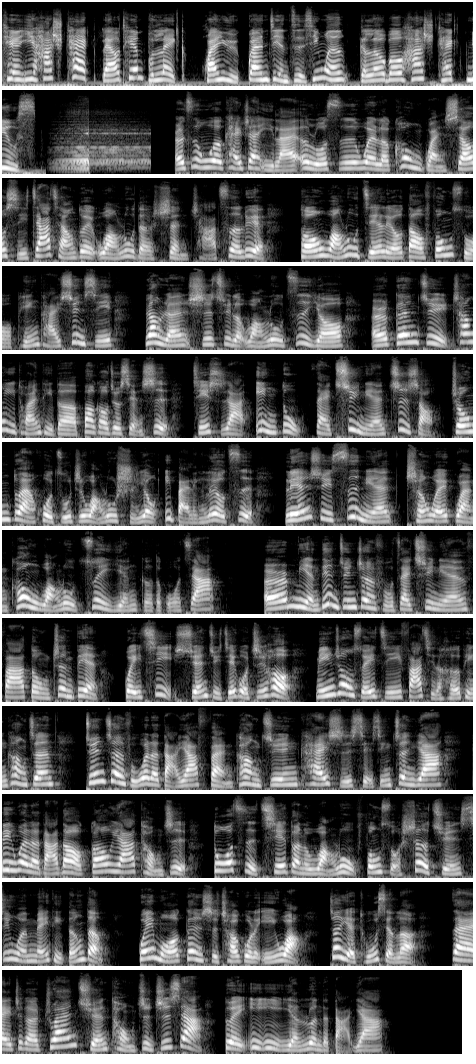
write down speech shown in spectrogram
天一 hashtag 聊天不累，环宇关键字新闻 global hashtag news。而自乌俄开战以来，俄罗斯为了控管消息，加强对网络的审查策略，从网络截流到封锁平台讯息，让人失去了网络自由。而根据倡议团体的报告就显示，其实啊，印度在去年至少中断或阻止网络使用一百零六次，连续四年成为管控网络最严格的国家。而缅甸军政府在去年发动政变。毁弃选举结果之后，民众随即发起了和平抗争。军政府为了打压反抗军，开始血腥镇压，并为了达到高压统治，多次切断了网络、封锁社群、新闻媒体等等，规模更是超过了以往。这也凸显了在这个专权统治之下对异议言论的打压。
